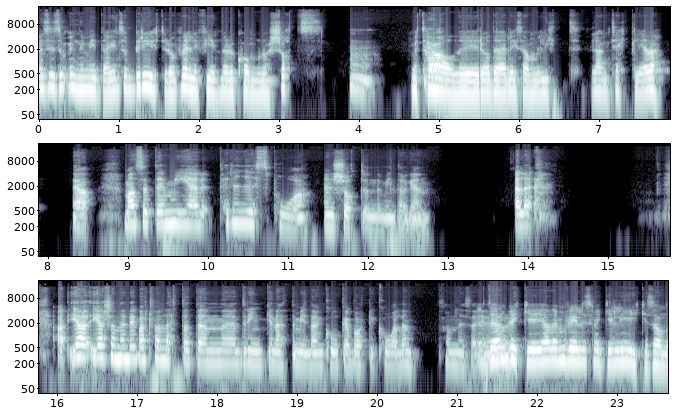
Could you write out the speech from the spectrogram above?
Mens liksom under middagen så bryter det opp veldig fint når det kommer noen shots Mm. med Ja. taler og det liksom litt langtekkelige, da. Ja, man sätter mer pris på en shot under middagen. Eller... Ja, Jag, jag känner det i vart fall lätt att den eh, drinken efter middagen kokar bort i kolen. Som ni säger. Den blir, ikke, ja, den blir liksom ikke like sånn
